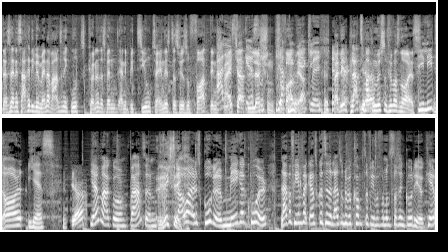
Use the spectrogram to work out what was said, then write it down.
Das ist eine Sache, die wir Männer wahnsinnig gut können, dass wenn eine Beziehung zu Ende ist, dass wir sofort den alles Speicher vergessen. löschen. Ja, Sofort, ja. wirklich. Weil wir Platz machen müssen für was Neues. Delete all, yes. Ja? Ja, Marco, Wahnsinn. Richtig. Schlauer als Google, mega cool. Bleib auf jeden Fall ganz kurz in der Leitung, du bekommst auf jeden Fall von uns noch ein Goodie, okay?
